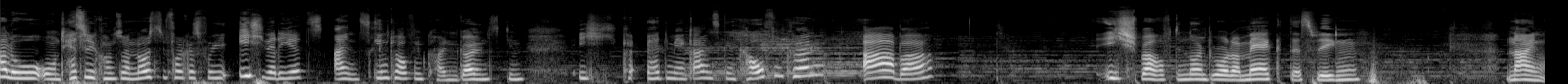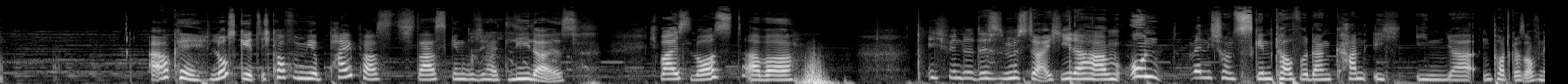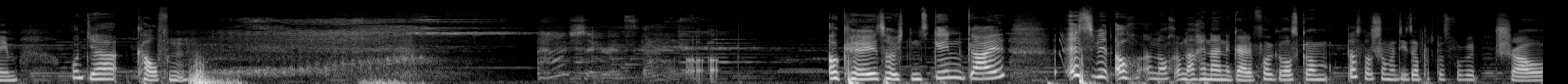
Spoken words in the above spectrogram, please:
Hallo und herzlich willkommen zu einer neuesten Podcast-Folge. Ich werde jetzt einen Skin kaufen, keinen geilen Skin. Ich hätte mir einen geilen Skin kaufen können, aber ich spare auf den neuen Brawler Mac, deswegen nein. Ah, okay, los geht's. Ich kaufe mir Piper's Star Skin, wo sie halt lila ist. Ich weiß, Lost, aber ich finde, das müsste eigentlich jeder haben. Und wenn ich schon Skin kaufe, dann kann ich ihn ja einen Podcast aufnehmen. Und ja, kaufen. Okay, jetzt habe ich den Skin. Geil. Es wird auch noch im Nachhinein eine geile Folge rauskommen. Das war's schon mit dieser Podcast-Folge. Ciao.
